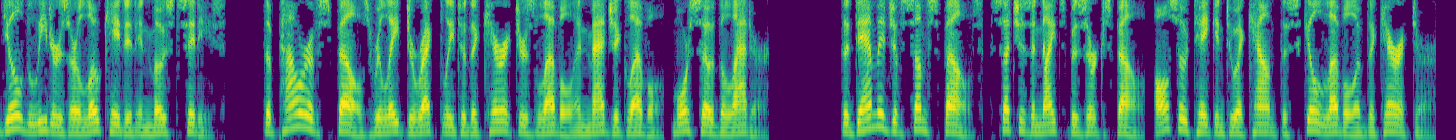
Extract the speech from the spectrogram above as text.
Guild leaders are located in most cities. The power of spells relate directly to the character's level and magic level, more so the latter. The damage of some spells, such as a Knight's Berserk spell, also take into account the skill level of the character.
